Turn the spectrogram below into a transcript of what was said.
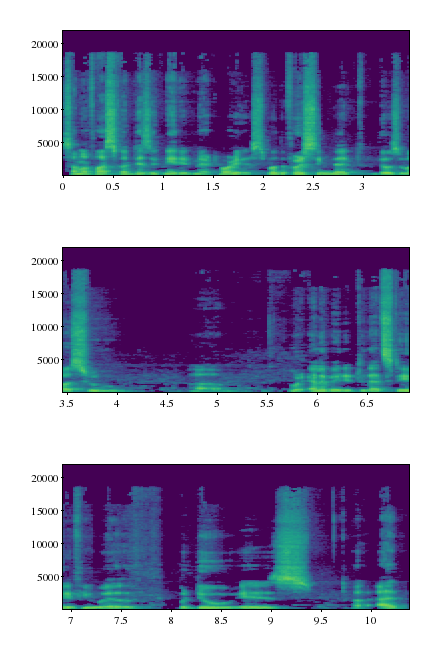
Some of us got designated meritorious. Well, the first thing that those of us who um, were elevated to that state, if you will, would do is uh, at,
